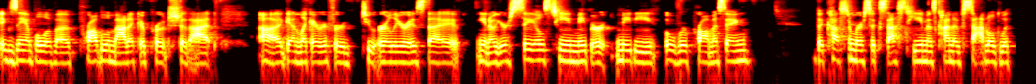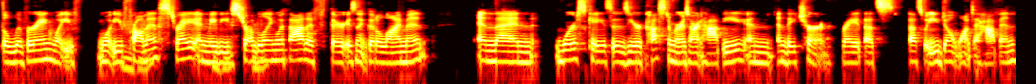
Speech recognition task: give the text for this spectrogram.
example of a problematic approach to that uh, again like i referred to earlier is that you know your sales team maybe maybe over promising the customer success team is kind of saddled with delivering what you've what you've mm-hmm. promised right and maybe mm-hmm. struggling mm-hmm. with that if there isn't good alignment and then worst case is your customers aren't happy and and they churn right that's that's what you don't want to happen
